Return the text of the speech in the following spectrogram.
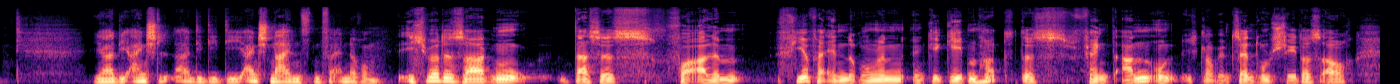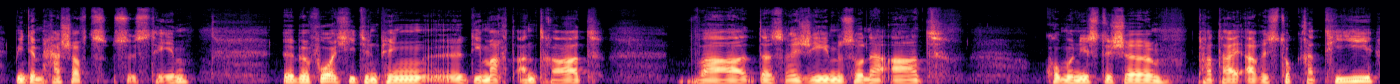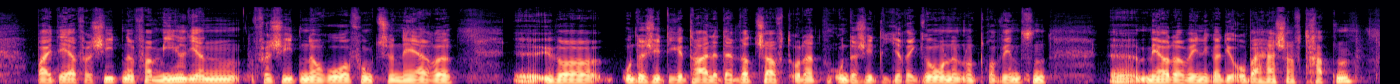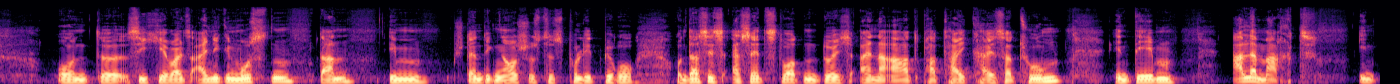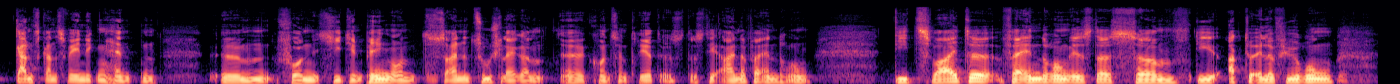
ja, die, die, die, die einschneidendsten Veränderungen? Ich würde sagen, dass es vor allem vier Veränderungen äh, gegeben hat. Das fängt an, und ich glaube, im Zentrum steht das auch, mit dem Herrschaftssystem. Äh, bevor Xi Jinping äh, die Macht antrat, war das Regime so eine Art kommunistische Parteiaristokratie, bei der verschiedene Familien, verschiedene hohe Funktionäre äh, über unterschiedliche Teile der Wirtschaft oder unterschiedliche Regionen und Provinzen äh, mehr oder weniger die Oberherrschaft hatten und äh, sich jeweils einigen mussten, dann im ständigen Ausschuss des Politbüro. Und das ist ersetzt worden durch eine Art Parteikaisertum, in dem alle Macht in ganz, ganz wenigen Händen ähm, von Xi Jinping und seinen Zuschlägern äh, konzentriert ist. Das ist die eine Veränderung. Die zweite Veränderung ist, dass ähm, die aktuelle Führung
